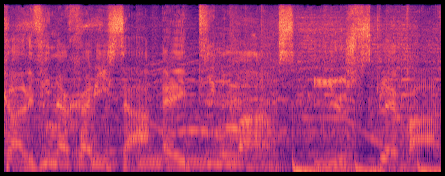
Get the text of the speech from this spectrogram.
Calvina Harrisa 18 Months już w sklepach.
